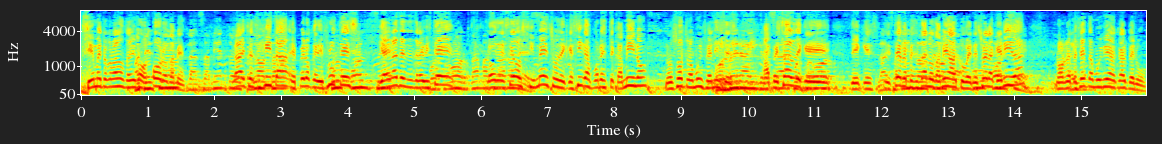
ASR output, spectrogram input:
100 metros planos también, Atención, oro también. Gracias, pelota. hijita. Espero que disfrutes. Sub 11. Y adelante te entrevisté. Favor, Los deseos inmensos de que sigas por este camino. Nosotros muy felices. A ingresar, pesar de que, favor. de que estés representando de también a tu Venezuela querida. 11. Nos representa muy bien acá el Perú.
